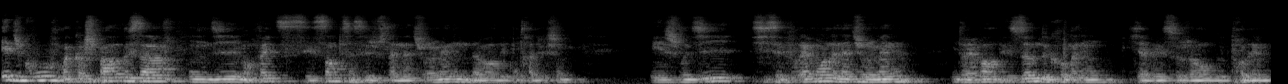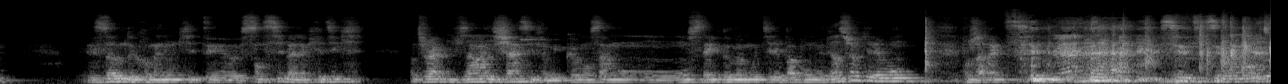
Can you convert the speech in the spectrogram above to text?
et du coup, quand je parle de ça, on me dit, mais en fait, c'est simple, ça c'est juste la nature humaine d'avoir des contradictions. Et je me dis, si c'est vraiment la nature humaine, il doit y avoir des hommes de Cro-Magnon qui avaient ce genre de problème. Des hommes de Cro-Magnon qui étaient euh, sensibles à la critique. Tu vois, il vient, il chasse, il fait, mais comment ça, mon, mon steak de mammouth, il est pas bon Mais bien sûr qu'il est bon. Bon, j'arrête. c'est vraiment tout.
